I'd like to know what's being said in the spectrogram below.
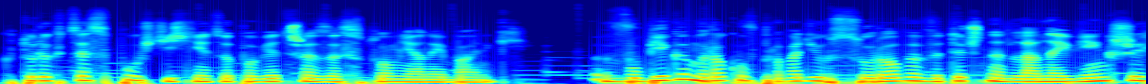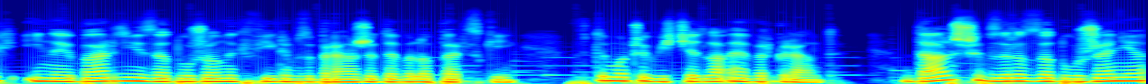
który chce spuścić nieco powietrza ze wspomnianej bańki. W ubiegłym roku wprowadził surowe wytyczne dla największych i najbardziej zadłużonych firm z branży deweloperskiej, w tym oczywiście dla Evergrande. Dalszy wzrost zadłużenia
